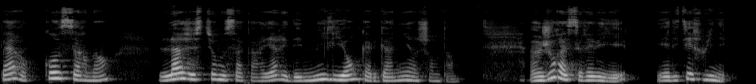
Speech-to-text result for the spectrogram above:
père concernant la gestion de sa carrière et des millions qu'elle gagnait en chantant. Un jour, elle s'est réveillée et elle était ruinée.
